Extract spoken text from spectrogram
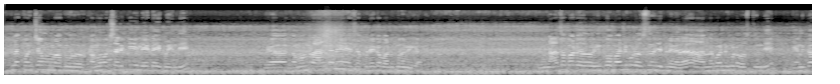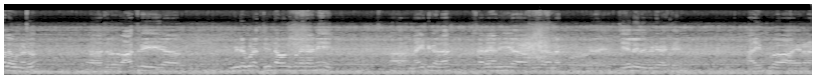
అట్లా కొంచెం మాకు ఖమ్మం వచ్చేసరికి లేట్ అయిపోయింది. ఇక ఖమ్మం రాగానే సపరేట్గా పడుకున్నాం ఇక. నాతో పాటు ఇంకో బండి కూడా వస్తుందని చెప్పిన కదా అన్న బండి కూడా వస్తుంది. వెనకాల ఉన్నాడు. అసలు రాత్రి వీడియో కూడా తీద్దాం అనుకున్నా కానీ నైట్ కదా. సరే అని నాకు చేయలేదు వీడియో అయితే. ఇప్పుడు ఏదైనా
